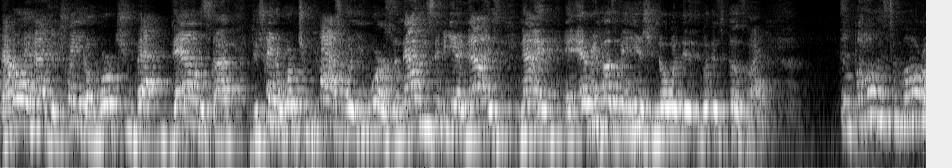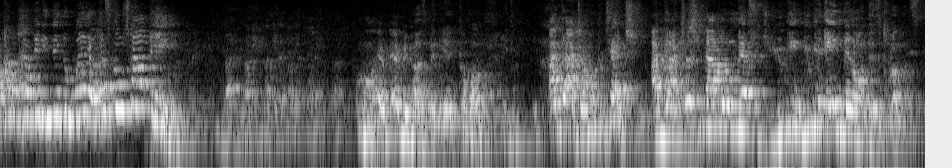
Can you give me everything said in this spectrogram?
Not only has the trainer worked you back down the size, the trainer worked you past where you were. So now you're sitting here, now is now, and, and every husband here should know what this, what this feels like. The ball is tomorrow. I don't have anything to wear. Let's go shopping. Come on, every, every, husband here, come on. I got you. I'm gonna protect you. I got you. She's not gonna mess with you. You can you can amen on this, brothers.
